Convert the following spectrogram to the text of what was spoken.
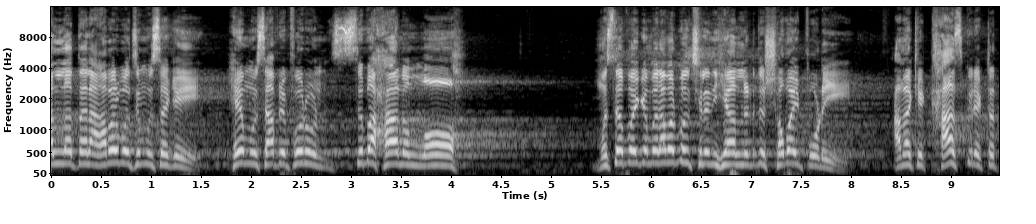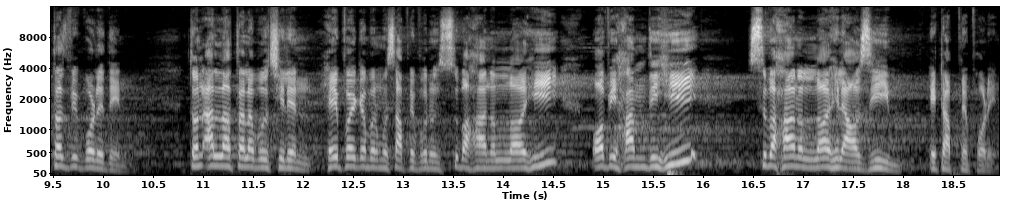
আল্লাহ তালা আবার বলছে মুসাকে, হে মুসা, আপনি পড়ুন সুবাহান মুসা পৈগাম্বর আবার বলছিলেন, হে আল্লাহ তো সবাই পড়ে। আমাকে খাস করে একটা তাজবি পড়ে দেন। তখন আল্লাহ তালা বলছিলেন, হে পয়গাম্বর মুসা, আপনি পড়ুন সুবাহান আল্লাহি অবিহামদিহি সুবাহান আল্লাহিল আজিম এটা আপনি পড়েন।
